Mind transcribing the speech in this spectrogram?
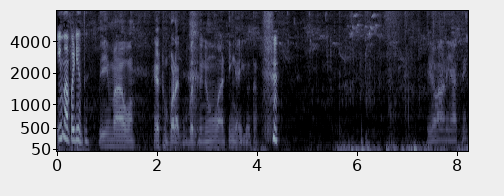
એમાં પડ્યું હતું? એમાં આવો હેઠું પડાઈ ગયું બધું હું આ ટીંગાઈ ગયો હતો. એ આણી આખી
